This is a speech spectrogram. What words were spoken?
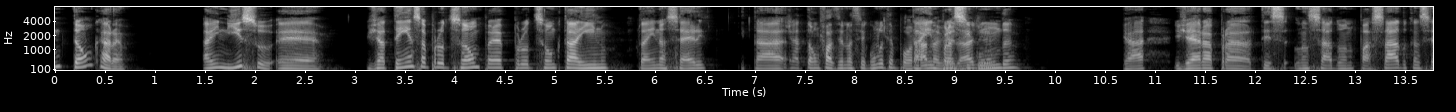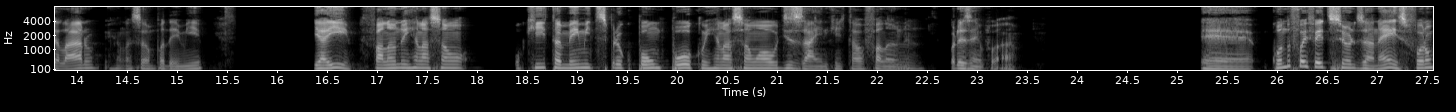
Então, cara, aí nisso, é, já tem essa produção, pré-produção que tá indo. Tá indo a série e tá, Já estão fazendo a segunda temporada, tá indo na pra verdade. né? segunda. Já, já era pra ter lançado ano passado, cancelaram em relação à pandemia. E aí, falando em relação o que também me despreocupou um pouco em relação ao design que a gente tava falando. né? Hum. Por exemplo, a- é, quando foi feito O Senhor dos Anéis, foram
